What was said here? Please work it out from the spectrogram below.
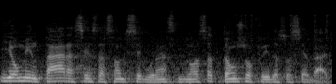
e aumentar a sensação de segurança de nossa tão sofrida sociedade.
